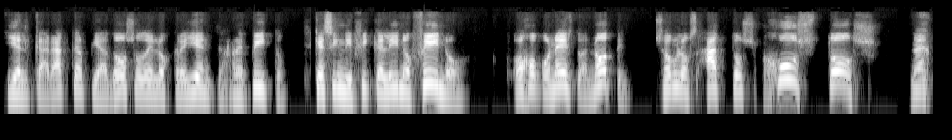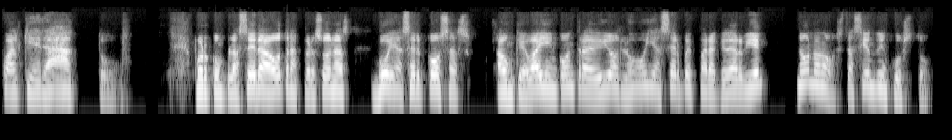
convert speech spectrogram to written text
y el carácter piadoso de los creyentes. Repito, ¿qué significa el lino fino? Ojo con esto, anoten, son los actos justos, no es cualquier acto. Por complacer a otras personas, voy a hacer cosas, aunque vaya en contra de Dios, lo voy a hacer pues para quedar bien. No, no, no, está siendo injusto,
